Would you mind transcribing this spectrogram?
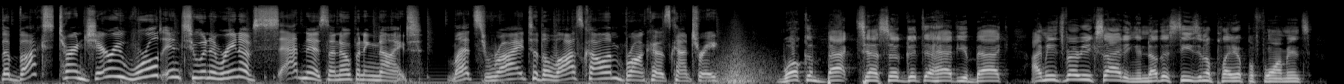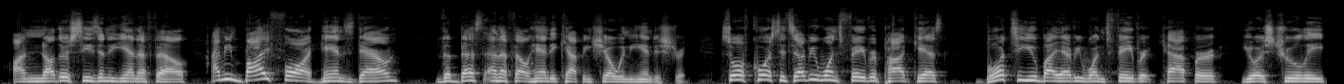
The Bucs turned Jerry World into an arena of sadness on opening night. Let's ride to the lost column Broncos country. Welcome back, Tessa. Good to have you back. I mean, it's very exciting. Another season of player performance, another season of the NFL. I mean, by far, hands down, the best NFL handicapping show in the industry. So, of course, it's everyone's favorite podcast, brought to you by everyone's favorite capper, yours truly.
